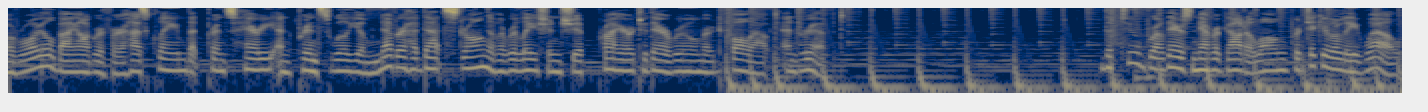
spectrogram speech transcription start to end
a royal biographer has claimed that Prince Harry and Prince William never had that strong of a relationship prior to their rumored fallout and rift. The two brothers never got along particularly well,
